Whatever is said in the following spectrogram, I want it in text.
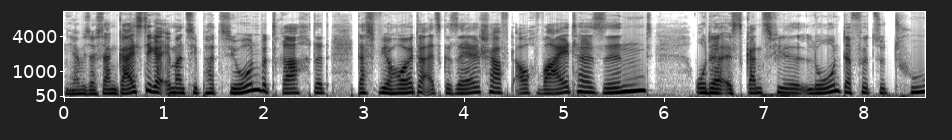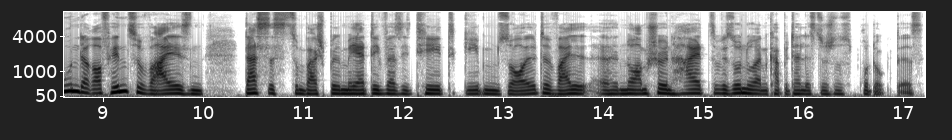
ja, wie soll ich sagen, geistiger Emanzipation betrachtet, dass wir heute als Gesellschaft auch weiter sind oder es ganz viel lohnt, dafür zu tun, darauf hinzuweisen, dass es zum Beispiel mehr Diversität geben sollte, weil äh, Normschönheit sowieso nur ein kapitalistisches Produkt ist.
